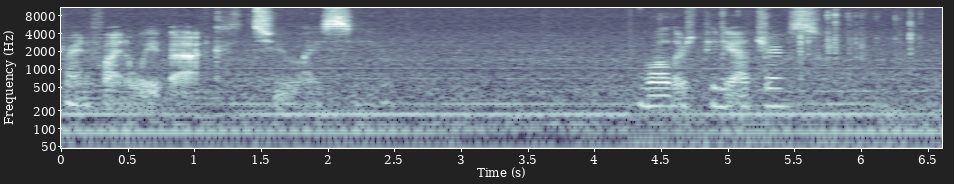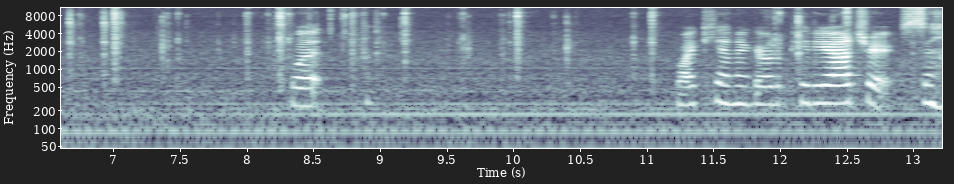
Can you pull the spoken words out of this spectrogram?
trying to find a way back to ICU. Well, there's pediatrics. What? Why can't I go to pediatrics?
